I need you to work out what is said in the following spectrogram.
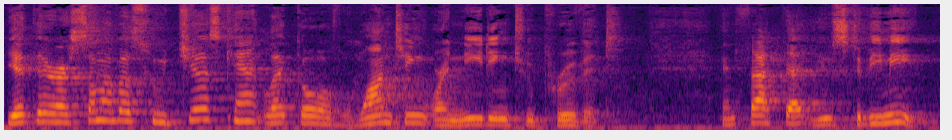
Yet there are some of us who just can't let go of wanting or needing to prove it. In fact, that used to be me.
